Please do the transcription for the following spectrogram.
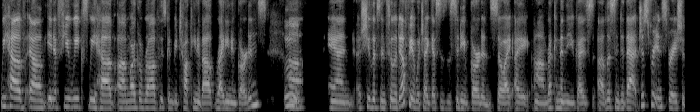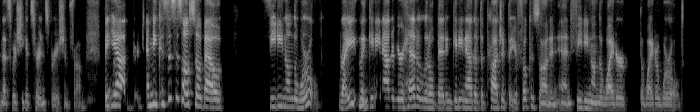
we have um, in a few weeks we have uh, margot robb who's going to be talking about writing in gardens mm. uh, and uh, she lives in Philadelphia, which I guess is the city of gardens. So I, I um, recommend that you guys uh, listen to that just for inspiration. That's where she gets her inspiration from. But yeah, I mean, because this is also about feeding on the world, right? Mm-hmm. Like getting out of your head a little bit and getting out of the project that you're focused on and, and feeding on the wider the wider world.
